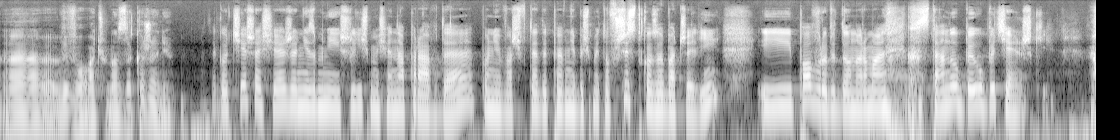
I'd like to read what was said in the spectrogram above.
e, wywołać u nas zakażenie. Dlatego cieszę się, że nie zmniejszyliśmy się naprawdę, ponieważ wtedy pewnie byśmy to wszystko zobaczyli i powrót do normalnego stanu byłby ciężki.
